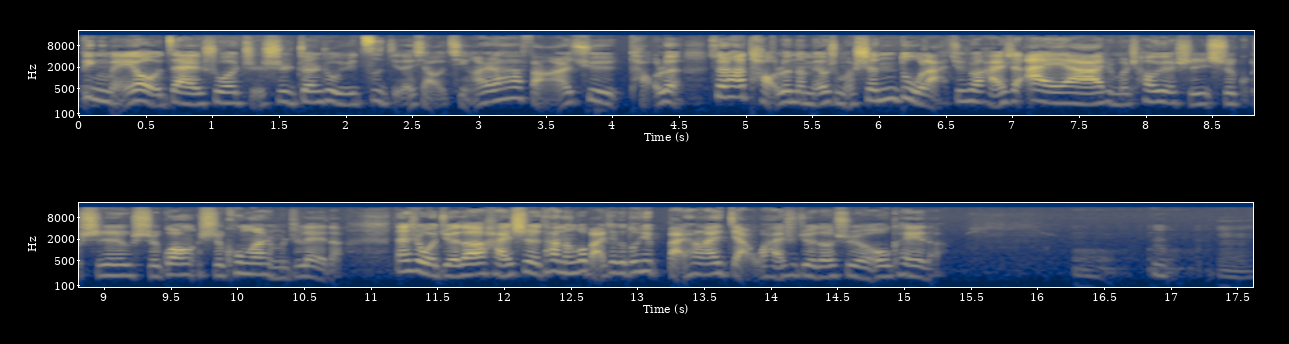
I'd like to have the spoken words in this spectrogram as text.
并没有在说只是专注于自己的小情，而是他反而去讨论。虽然他讨论的没有什么深度啦，就说还是爱呀、什么超越时时时时光时空啊什么之类的，但是我觉得还是他能够把这个东西摆上来讲，我还是觉得是 OK 的。嗯，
